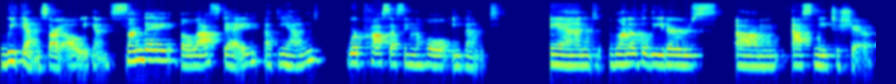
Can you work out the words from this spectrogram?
Weekend, sorry, all weekend. Sunday, the last day at the end, we're processing the whole event. And one of the leaders um, asked me to share.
